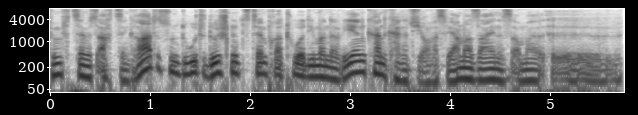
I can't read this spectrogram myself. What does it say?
15 bis 18 Grad ist so eine gute Durchschnittstemperatur, die man da wählen kann. Kann natürlich auch was wärmer sein, ist auch mal äh,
